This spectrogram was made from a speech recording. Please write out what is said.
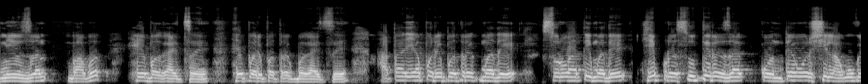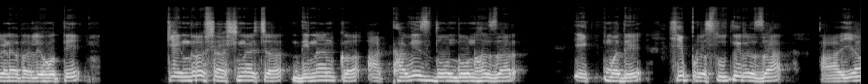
नियोजन बाबत हे बघायचं आहे हे परिपत्रक बघायचं आहे आता या परिपत्रकमध्ये सुरुवातीमध्ये ही प्रसूती रजा कोणत्या वर्षी लागू करण्यात आले होते? केंद्र शासनाच्या दिनांक अठ्ठावीस दोन दोन हजार एकमध्ये ही प्रसूती रजा या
